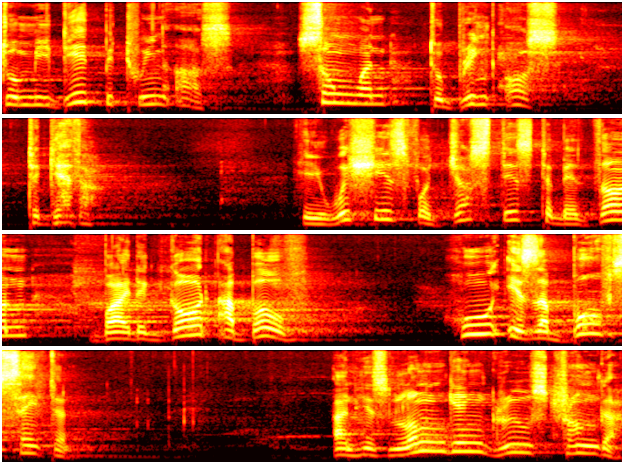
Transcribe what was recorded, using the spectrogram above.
to mediate between us, someone to bring us together. He wishes for justice to be done by the God above, who is above Satan. And his longing grew stronger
